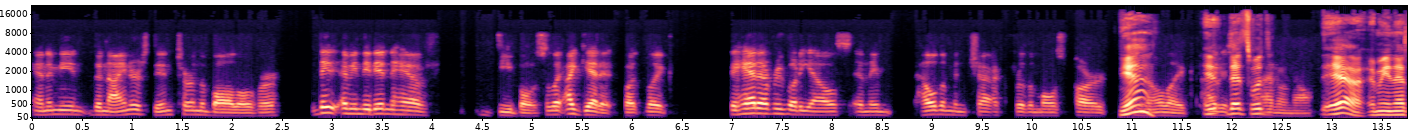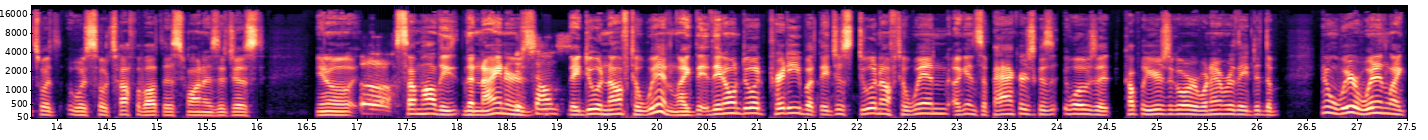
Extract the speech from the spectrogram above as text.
And I mean, the Niners didn't turn the ball over. They, I mean, they didn't have Deebo. So like, I get it, but like, they had everybody else, and they held them in check for the most part. Yeah, you know, like it, just, that's what I don't know. Yeah, I mean, that's what was so tough about this one. Is it just you know, Ugh. somehow the the Niners sounds... they do enough to win. Like they, they don't do it pretty, but they just do enough to win against the Packers. Because what was it, a couple years ago or whenever they did the, you know, we were winning like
